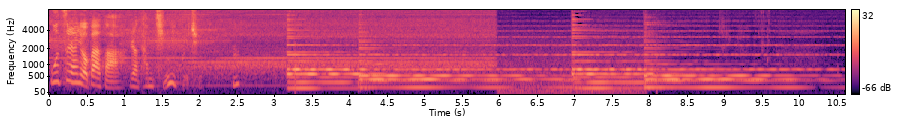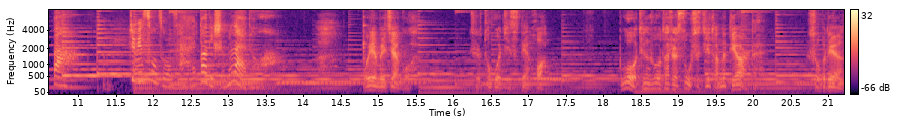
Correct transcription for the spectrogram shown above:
我自然有办法让他们请你回去。爸，总裁到底什么来头啊？我也没见过，只通过几次电话。不过我听说他是宋氏集团的第二代，说不定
